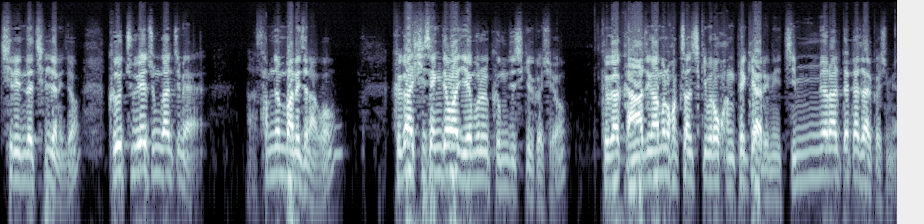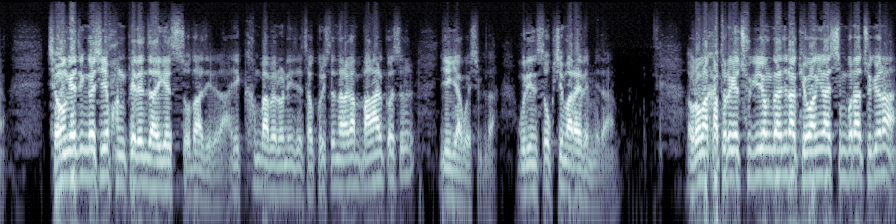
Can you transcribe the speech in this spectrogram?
7일인데 7년이죠. 그 주의 중간쯤에 3년 반이 지나고 그가 희생자와 예물을 금지시킬 것이요. 그가 가증함을 확산시키므로 황폐케 하리니 진멸할 때까지 할 것이며 정해진 것이 황폐된 자에게 쏟아지리라. 이 큰 바벨론이 이제 적그리스도 나라가 망할 것을 얘기하고 있습니다. 우리는 쏙지 말아야 됩니다. 로마 카톨릭의 추기경단이나 교황이나 신부나 주교나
